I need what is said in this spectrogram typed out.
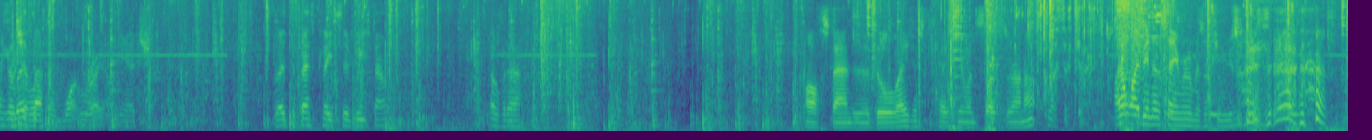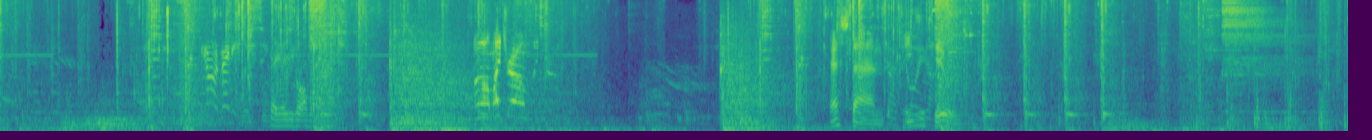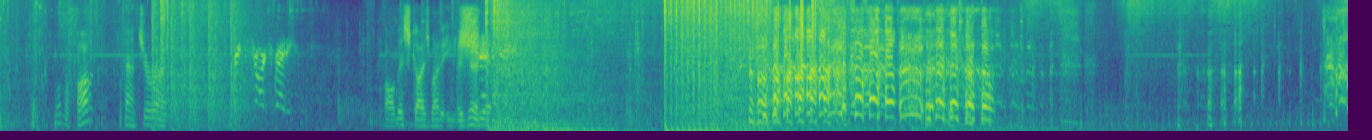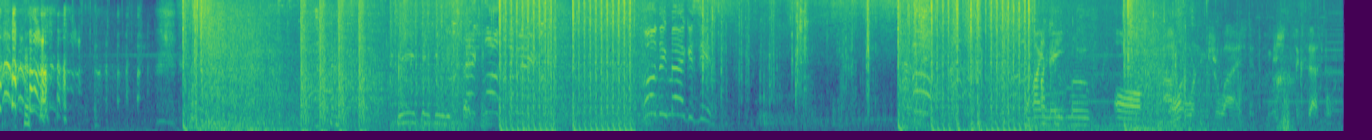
I go to the left and one right on the edge. Where's the best place to reach down? Over there. I'll stand in the doorway just in case anyone decides to run up. I don't like being in the same room as a Fuze. you go, you got on my. Oh, my drone! Yes, stand. Easy kills. What the fuck? Dan, to your right. Recharge ready. Oh, this guy's about to eat Isn't it? shit. Who do you think he was expecting? I Behind move. Oh, Op 4 neutralized. Mission successful.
